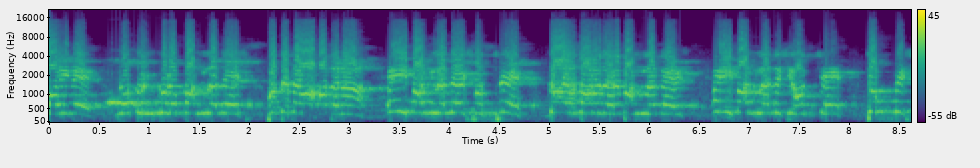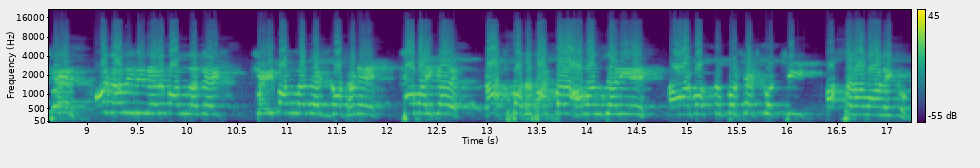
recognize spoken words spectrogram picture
বাইরে নতুন করে বাংলাদেশ হতে দেওয়া হবে না এই বাংলাদেশ হচ্ছে গারদারদের বাংলাদেশ। এই বাংলাদেশই হচ্ছে চব্বিশের আগামী দিনের বাংলাদেশ। সেই বাংলাদেশ গঠনে সবাইকে রাজপথে থাকবার আহ্বান জানিয়ে আমার বক্তব্য শেষ করছি। আসসালামু আলাইকুম।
